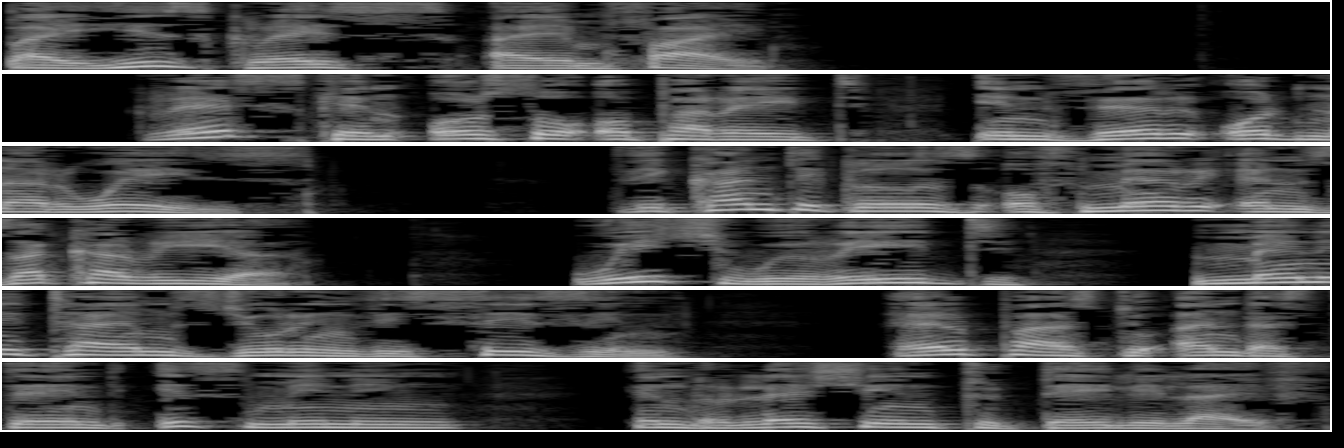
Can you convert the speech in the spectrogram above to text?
By His grace, I am fine. Grace can also operate in very ordinary ways. The canticles of Mary and Zachariah, which we read many times during this season, help us to understand its meaning in relation to daily life.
